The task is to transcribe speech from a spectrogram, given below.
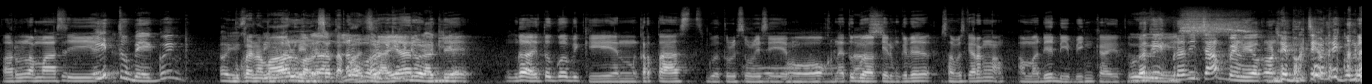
baru lama si Itu bego yang Oh, iya. Bukan nama Beda, lu, beda. bangsat, Lu video lagi? Enggak, itu gue bikin kertas, gue tulis-tulisin. Oh, Karena itu gue kirim ke dia sampai sekarang sama dia di Bingkai itu. Berarti berarti capek lu ya kalau nembak cewek naik gunung.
